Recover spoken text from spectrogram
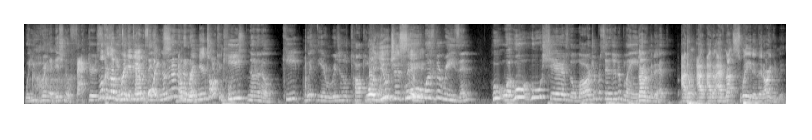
where you bring additional factors. Well, because I'm bringing in points. No, no, no, no, I'm no, no. bringing in talking Keep no, no, no. Keep with the original talking. Well, point. you just who said- who was the reason. Who well, who who shares the larger percentage of the blame? Not Donovan McNabb. I don't. I, I, don't, I have not swayed in that argument.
